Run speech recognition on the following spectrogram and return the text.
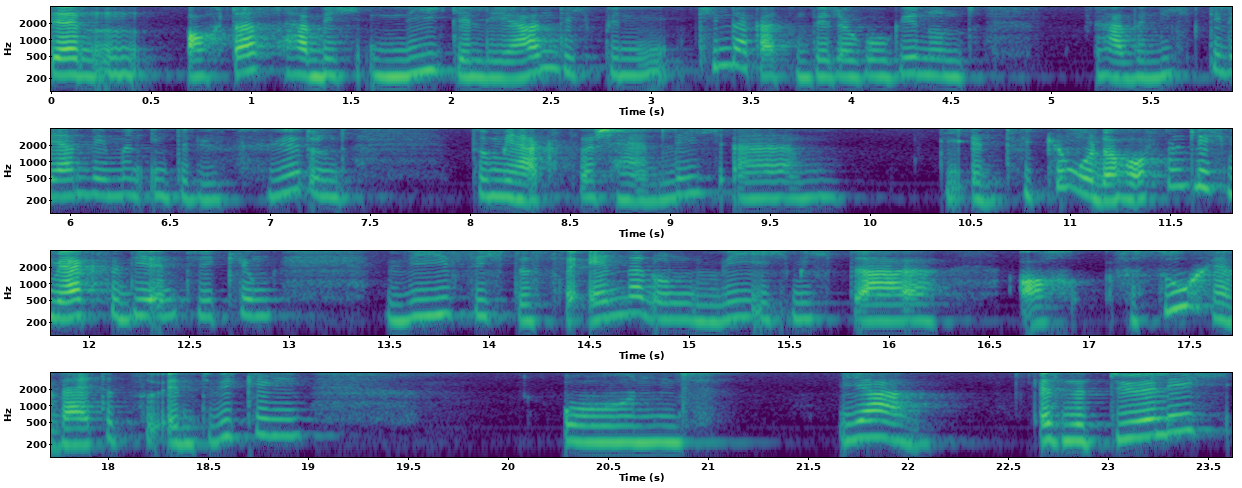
denn auch das habe ich nie gelernt. Ich bin Kindergartenpädagogin und habe nicht gelernt, wie man Interviews führt und du merkst wahrscheinlich ähm, die Entwicklung oder hoffentlich merkst du die Entwicklung, wie sich das verändert und wie ich mich da auch versuche weiterzuentwickeln. Und ja, es natürlich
